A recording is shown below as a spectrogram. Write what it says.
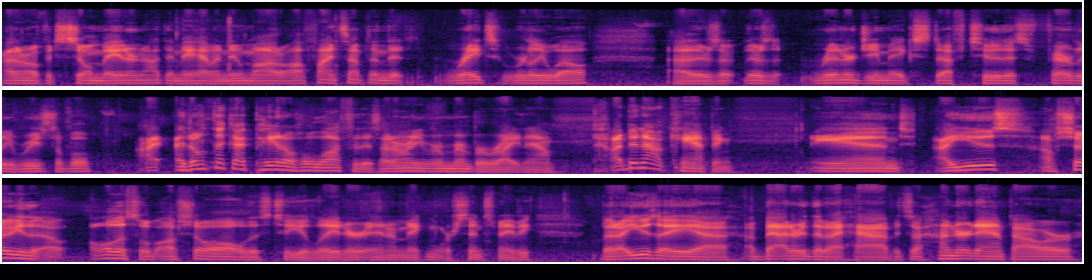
I don't know if it's still made or not. They may have a new model. I'll find something that rates really well. Uh, there's a there's a, Renogy makes stuff too that's fairly reasonable. I, I don't think I paid a whole lot for this. I don't even remember right now. I've been out camping and I use I'll show you the, all this I'll show all this to you later and it'll make more sense maybe. But I use a, uh, a battery that I have. It's a 100 amp hour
